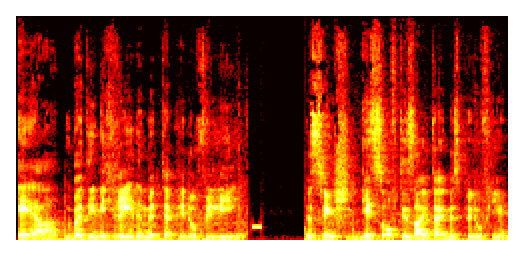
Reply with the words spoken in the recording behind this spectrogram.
er, über den ich rede mit der Pädophilie, deswegen gehst du auf die Seite eines Pädophilen,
